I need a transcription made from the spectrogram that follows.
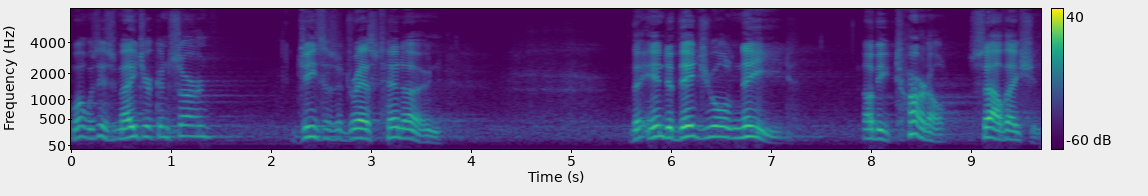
What was his major concern? Jesus addressed Hanon, the individual need of eternal salvation.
